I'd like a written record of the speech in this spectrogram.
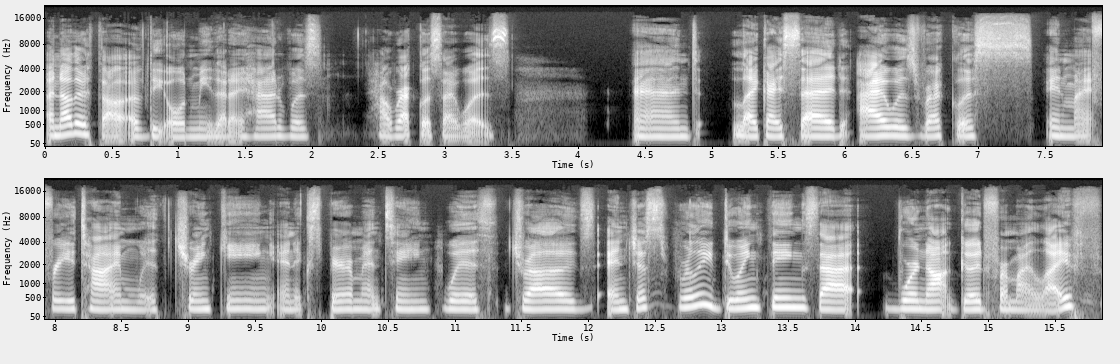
Another thought of the old me that I had was how reckless I was. And like I said, I was reckless in my free time with drinking and experimenting with drugs and just really doing things that were not good for my life.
